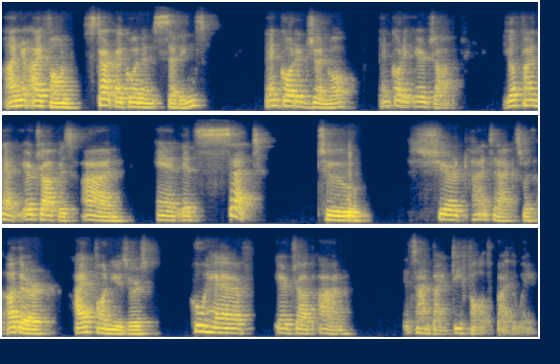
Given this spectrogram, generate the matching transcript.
On your iPhone, start by going into settings, then go to general, then go to AirDrop. You'll find that AirDrop is on and it's set to share contacts with other iPhone users who have AirDrop on. It's on by default, by the way.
